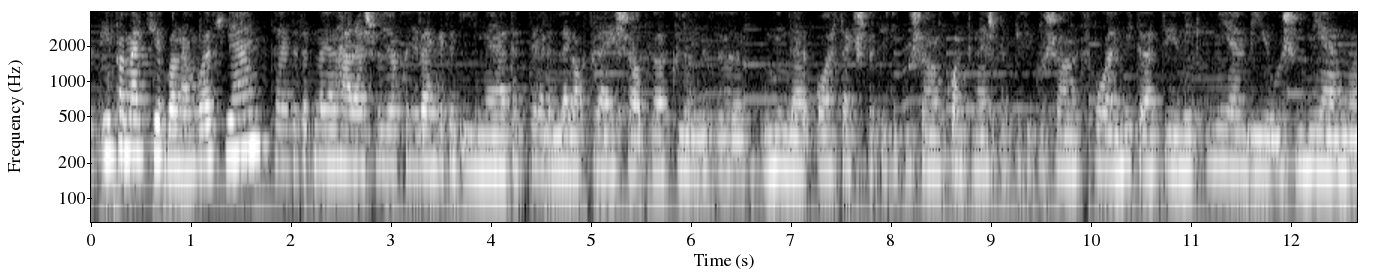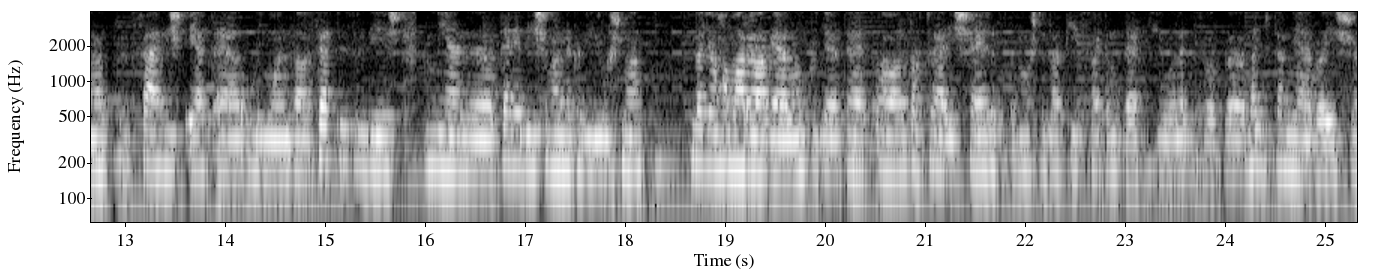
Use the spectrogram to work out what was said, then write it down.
Az információban nem volt hiány, tehát ezért nagyon hálás vagyok, hogy rengeteg e-mail, tehát tényleg a legaktuálisabb, különböző minden ország specifikusan, kontinens specifikusan, hol mi történik, milyen vírus, milyen fázist ért el úgymond a fertőződés, milyen terjedése van ennek a vírusnak nagyon hamar reagálunk, ugye, tehát az aktuális helyzet, most ez a kétfajta mutáció legutóbb Nagy-Britanniába és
